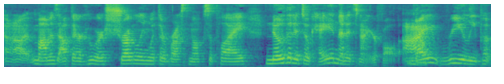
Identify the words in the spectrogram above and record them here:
uh, mamas out there who are struggling with their breast milk supply know that it's okay and that it's not your fault. I really put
